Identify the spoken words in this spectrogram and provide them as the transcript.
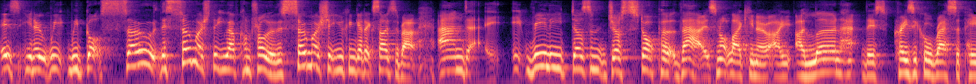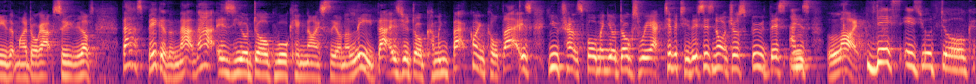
it's, you know, we, we've got so, there's so much that you have control of, there's so much that you can get excited about. And it really doesn't just stop at that. It's not like, you know, I, I learn ha- this crazy cool recipe that my dog absolutely loves. That's bigger than that. That is your dog walking nicely on a lead. That is your dog coming back going cold. That is you transforming your dog's reactivity. This is not just food, this is life. This is your dog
